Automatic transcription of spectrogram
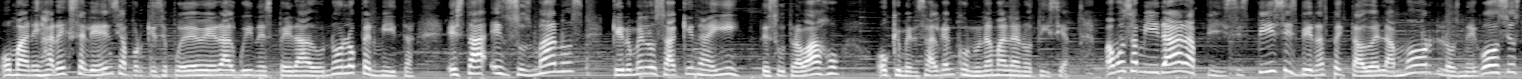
o manejar excelencia porque se puede ver algo inesperado. No lo permita. Está en sus manos que no me lo saquen ahí de su trabajo o que me salgan con una mala noticia. Vamos a mirar a Pisces. Pisces, bien aspectado el amor, los negocios,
